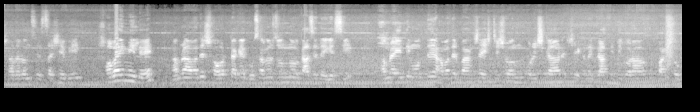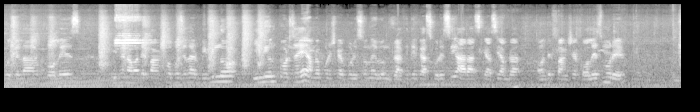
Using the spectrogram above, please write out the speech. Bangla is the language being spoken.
সাধারণ স্বেচ্ছাসেবী সবাই মিলে আমরা আমাদের শহরটাকে গোছানোর জন্য কাজে লেগেছি। আমরা ইতিমধ্যে আমাদের পাংশা স্টেশন পরিষ্কার, সেখানে গ্রাফিতি করা, পাংশা উপজেলা, কলেজ ইভেন আমাদের পাংশা উপজেলার বিভিন্ন ইউনিয়ন পর্যায়ে আমরা পরিষ্কার পরিচ্ছন্ন এবং গ্রাফিতির কাজ করেছি। আর আজকে আছি আমরা আমাদের পাংশা কলেজ মোড়ে।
